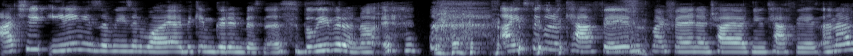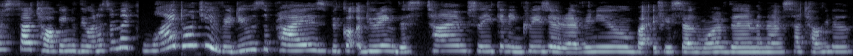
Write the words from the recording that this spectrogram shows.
Actually, eating is the reason why I became good in business. Believe it or not. I used to go to cafes with my friend and try out new cafes, and I would start talking to the owners. I'm like, why don't you reduce the price because during this time so you can increase your revenue? But if you sell more of them, and I start talking to them.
